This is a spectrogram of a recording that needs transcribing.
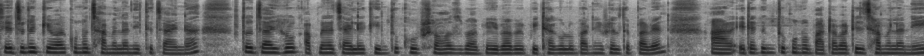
সেজন্য কেউ আর কোনো ঝামেলা নিতে চায় না। তো যাই হোক, আপনারা চাইলে কিন্তু খুব সহজভাবে এভাবে পিঠাগুলো বানিয়ে ফেলতে পারেন। আর এটা কিন্তু কোনো বাটাবাটির ঝামেলা নেই,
